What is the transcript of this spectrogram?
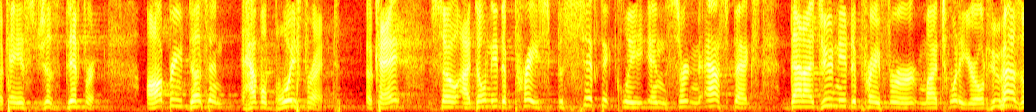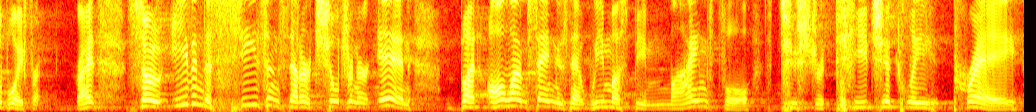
Okay, it's just different. Aubrey doesn't have a boyfriend Okay? So I don't need to pray specifically in certain aspects that I do need to pray for my 20 year old who has a boyfriend, right? So even the seasons that our children are in, but all I'm saying is that we must be mindful to strategically pray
